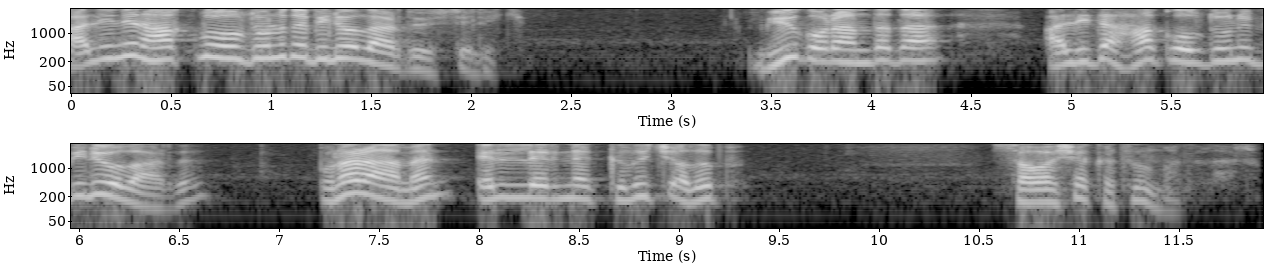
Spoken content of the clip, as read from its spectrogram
Ali'nin haklı olduğunu da biliyorlardı üstelik. Büyük oranda da Ali'de hak olduğunu biliyorlardı. Buna rağmen ellerine kılıç alıp savaşa katılmadılar.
